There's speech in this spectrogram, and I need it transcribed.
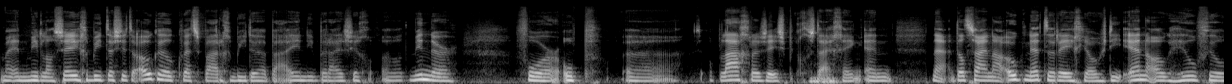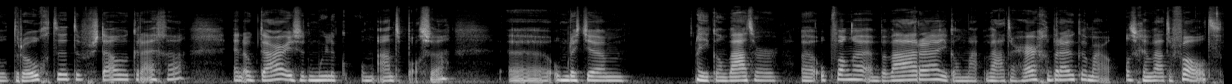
maar in het Middellandse Zeegebied, daar zitten ook heel kwetsbare gebieden bij. En die bereiden zich wat minder voor op, op lagere zeespiegelstijging. En nou, dat zijn nou ook net de regio's die en ook heel veel droogte te verstouwen krijgen. En ook daar is het moeilijk om aan te passen. omdat je je kan water uh, opvangen en bewaren. Je kan water hergebruiken. Maar als er geen water valt,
